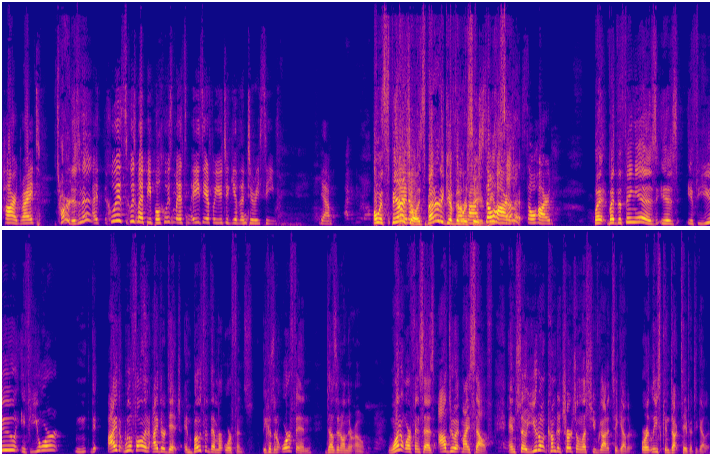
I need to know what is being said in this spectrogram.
Hard, right? It's hard, isn't it? I, who is who is my people? Who is my, it's easier for you to give than to receive? Yeah. Oh, it's spiritual. It's better to give than oh receive. gosh, so Jesus hard, so hard. But but the thing is, is if you if you're the- either we'll fall in either ditch, and both of them are orphans because an orphan does it on their own. One orphan says, "I'll do it myself," and so you don't come to church unless you've got it together, or at least can duct tape it together,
